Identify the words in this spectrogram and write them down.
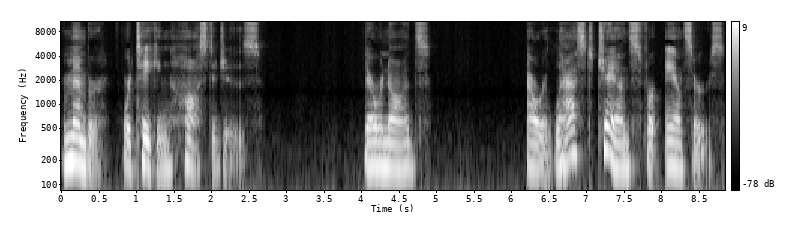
Remember, we're taking hostages. There were nods. Our last chance for answers.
